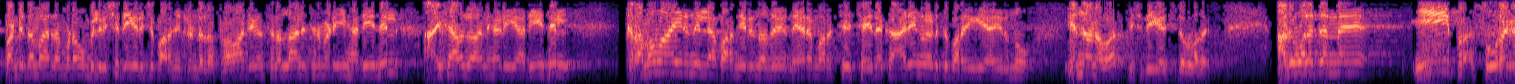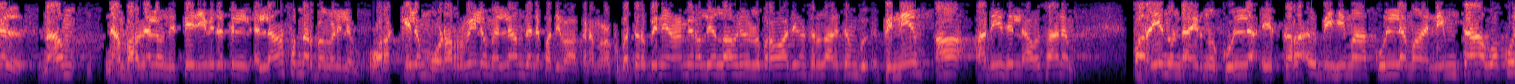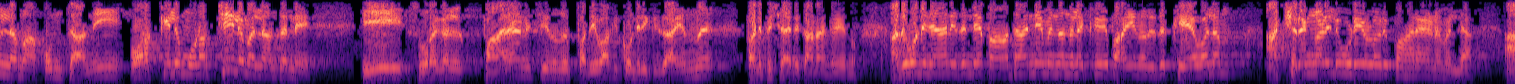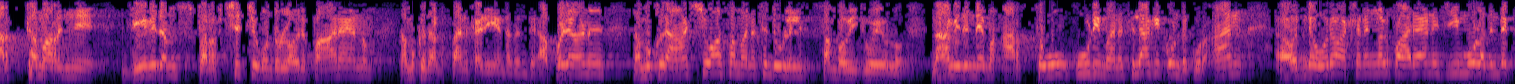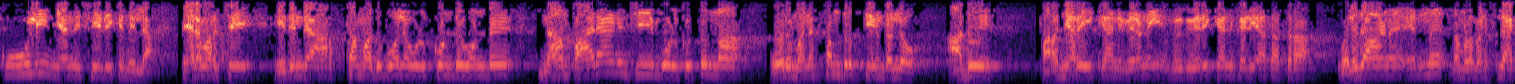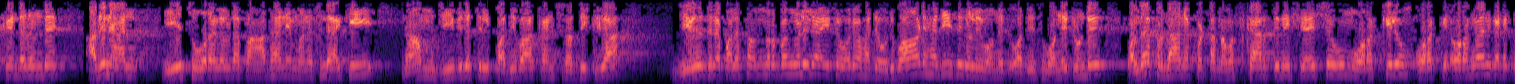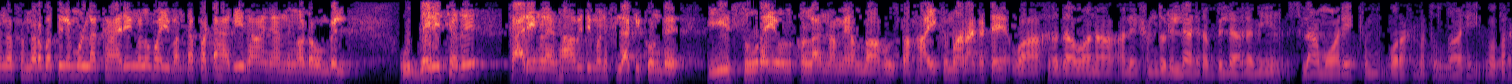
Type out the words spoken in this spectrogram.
പണ്ഡിതന്മാർ നമ്മുടെ മുമ്പിൽ വിശദീകരിച്ച് പറഞ്ഞിട്ടുണ്ട്. പ്രവാചകൻ സല്ലല്ലാഹു അലൈഹി വസല്ലമയുടെ ഈ ഹദീസിൽ ആയിഷ അൻഹയുടെ ഈ ഹദീസിൽ ക്രമമായിരുന്നില്ല പറഞ്ഞിരുന്നത്. നേരെ മറിച്ച് ചെയ്ത കാര്യങ്ങൾ എടുത്തു പറയുകയായിരുന്നു എന്നാണ് അവർ വിശദീകരിച്ചിട്ടുള്ളത്. അതുപോലെ തന്നെ ഈ സൂറകൾ നാം ഞാൻ പറഞ്ഞല്ലോ നിത്യജീവിതത്തിൽ എല്ലാ സന്ദർഭങ്ങളിലും ഉറക്കിലും ഉണർവിലും എല്ലാം തന്നെ പതിവാക്കണം. ഒക്കുബത്തുറബിനെ ആമിർ അലി അള്ളാഹുനോട് പ്രവാചകൻ പിന്നെയും ആ ഹദീസിൽ അവസാനം പറയുന്നുണ്ടായിരുന്നു കുല്ല ബിഹിമ കുല്ലമ നിംത വ കുല്ലമ കുംത. നീ ഉറക്കിലും ഉണർച്ചയിലുമെല്ലാം തന്നെ ഈ സൂറകൾ പാരായണം ചെയ്യുന്നത് പതിവാക്കിക്കൊണ്ടിരിക്കുക എന്ന് പഠിപ്പിച്ചായിട്ട് കാണാൻ കഴിയുന്നു. അതുകൊണ്ട് ഞാൻ ഇതിന്റെ പ്രാധാന്യം എന്ന നിലയ്ക്ക് പറയുന്നത് ഇത് കേവലം അക്ഷരങ്ങളിലൂടെയുള്ള ഒരു പാരായണമല്ല. അർത്ഥമറിഞ്ഞ് ജീവിതം സ്പർശിച്ചുകൊണ്ടുള്ള ഒരു പാരായണം നമുക്ക് നടത്താൻ കഴിയേണ്ടതുണ്ട്. അപ്പോഴാണ് നമുക്കൊരു ആശ്വാസം മനസ്സിന്റെ ഉള്ളിൽ സംഭവിക്കുകയുള്ളൂ. നാം ഇതിന്റെ അർത്ഥവും കൂടി മനസ്സിലാക്കിക്കൊണ്ട് ഖുർആൻ അതിന്റെ ഓരോ അക്ഷരങ്ങൾ പാരായണം ചെയ്യുമ്പോൾ അതിന്റെ കൂലി ഞാൻ നിഷേധിക്കുന്നില്ല. നേരെ മറിച്ച് ഇതിന്റെ അർത്ഥം അതുപോലെ ഉൾക്കൊണ്ടുകൊണ്ട് നാം പാരായണം ചെയ്യുമ്പോൾ കിട്ടുന്ന ഒരു മനസ്സംതൃപ്തി ഉണ്ടല്ലോ. അത് പറഞ്ഞറിയിക്കാൻ വിവരണി വിവരിക്കാൻ കഴിയാത്ത അത്ര വലുതാണ് എന്ന് നമ്മൾ മനസ്സിലാക്കേണ്ടതുണ്ട്. അതിനാൽ ഈ സൂറകളുടെ പ്രാധാന്യം മനസ്സിലാക്കി നാം ജീവിതത്തിൽ പതിവാക്കാൻ ശ്രദ്ധിക്കുക. ജീവിതത്തിന്റെ പല സന്ദർഭങ്ങളിലായിട്ട് ഓരോ ഹദ ഒരുപാട് ഹദീസുകളിൽ വന്നിട്ട് ഹദീസ് വന്നിട്ടുണ്ട്. വളരെ പ്രധാനപ്പെട്ട നമസ്കാരത്തിന് ശേഷവും ഉറക്കിലും ഉറക്കി ഉറങ്ങാൻ കിടക്കുന്ന സന്ദർഭത്തിലുമുള്ള കാര്യങ്ങളുമായി ബന്ധപ്പെട്ട ഹദീസാണ് ഞാൻ നിങ്ങളുടെ മുമ്പിൽ ഉദ്ധരിച്ചത്. കാര്യങ്ങൾ യഥാവിധി മനസ്സിലാക്കിക്കൊണ്ട് ഈ സൂറയെ ഉൾക്കൊള്ളാൻ നമ്മെ അള്ളാഹു സഹായിക്കുമാറാകട്ടെ. വാഹൃദാന അലഹമുല്ലാഹി അലമീൻ അസ്സാം വലൈക്കും വാഹമത്തല്ലാഹി വബർക്കാത്തു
